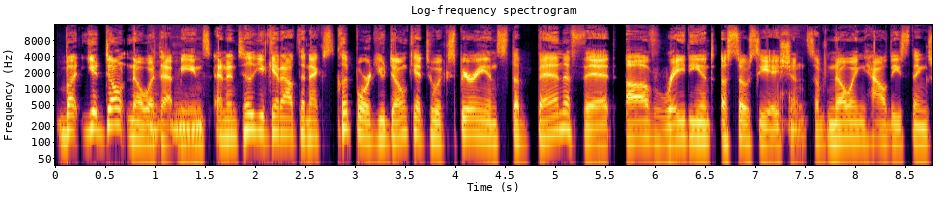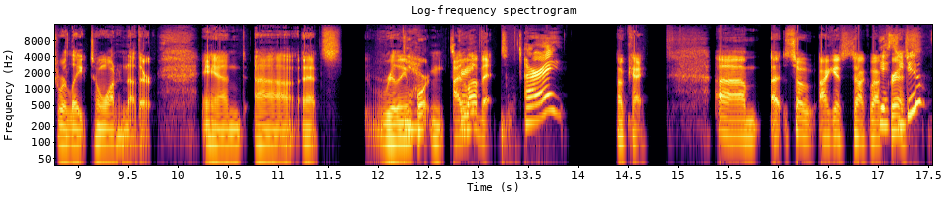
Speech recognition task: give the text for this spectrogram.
But you don't know what that means. And until you get out the next clipboard, you don't get to experience the benefit of radiant associations, of knowing how these things relate to one another. And uh, that's really Yeah, important. I love it. All right. Okay. Um, uh, so I get to talk about yes, Chris. you do.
